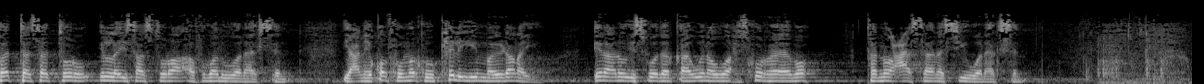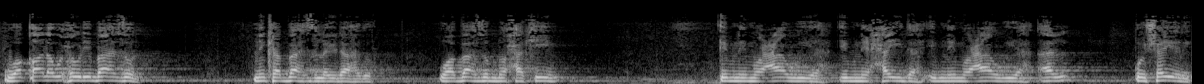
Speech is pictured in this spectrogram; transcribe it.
fatasaturu in la isasturaa afdalu wanaagsan yacnii qofku markuu keligii maydhanayo inaanu iswada qaawino wax isku reebo ta noocaasaana sii wanaagsan wa qaala wuxuu ihi bahzun ninka bahz la yidhaahdo waa bahz bnu xakiim ibni mucaawiya ibni xayda ibni mucaawiya alqushayri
